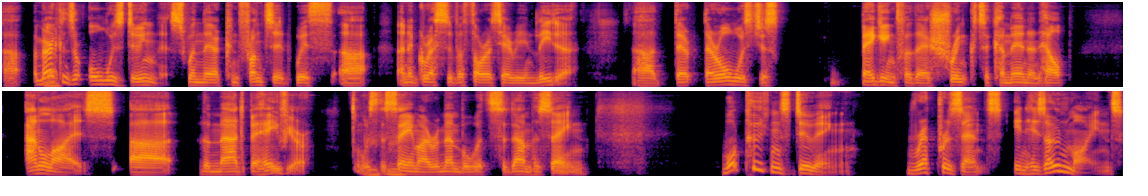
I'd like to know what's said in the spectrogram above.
Uh, Americans yes. are always doing this when they're confronted with uh, an aggressive authoritarian leader. Uh, they're they're always just begging for their shrink to come in and help analyze uh, the mad behavior was the mm-hmm. same, I remember, with Saddam Hussein. What Putin's doing represents, in his own mind,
